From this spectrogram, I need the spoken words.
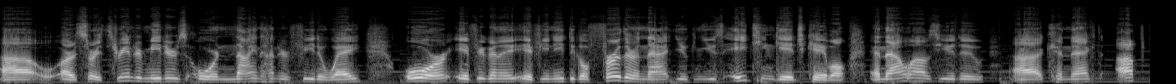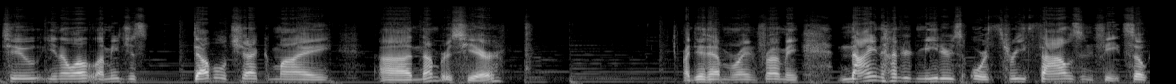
uh, or sorry 300 meters or 900 feet away or if you're to if you need to go further than that you can use 18 gauge cable and that allows you to uh, connect up to you know what let me just double check my uh, numbers here I did have them right in front of me, 900 meters or 3,000 feet. So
